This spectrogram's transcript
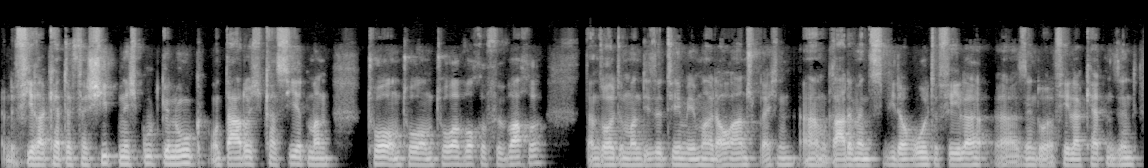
eine Viererkette verschiebt nicht gut genug und dadurch kassiert man Tor um Tor um Tor, Woche für Woche, dann sollte man diese Themen eben halt auch ansprechen, ähm, gerade wenn es wiederholte Fehler äh, sind oder Fehlerketten sind,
